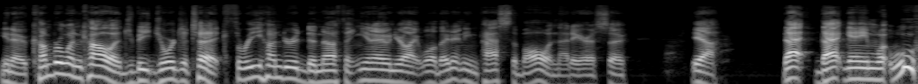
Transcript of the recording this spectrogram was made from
you know, Cumberland College beat Georgia Tech 300 to nothing, you know, and you're like, well, they didn't even pass the ball in that era. So, yeah, that that game, what, woo,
